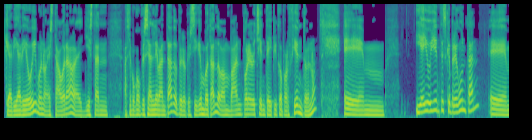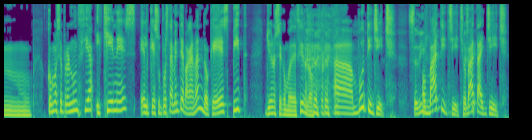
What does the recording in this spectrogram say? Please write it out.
Que a día de hoy, bueno, a esta hora allí están, hace poco que se han levantado, pero que siguen votando, van, van por el ochenta y pico por ciento, ¿no? Em, y hay oyentes que preguntan em, cómo se pronuncia y quién es el que supuestamente va ganando, que es Pete, yo no sé cómo decirlo, uh, Buttigieg, o Buttigieg, o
